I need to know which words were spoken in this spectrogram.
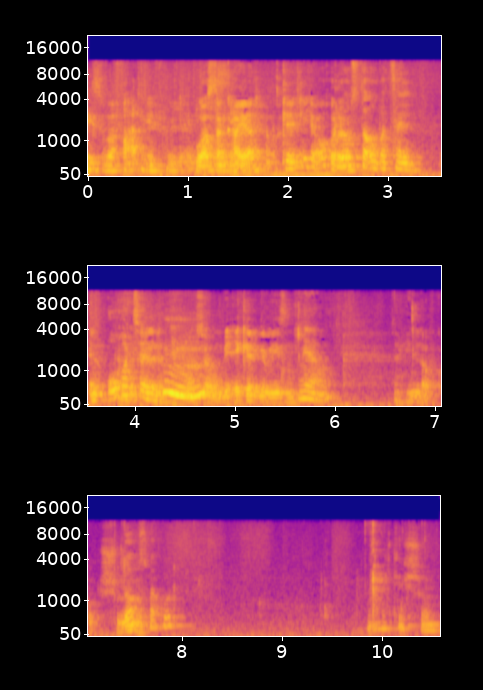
Kriegst du mal Vatergefühle. Wo hast du dann geheiert? Kirchlich auch, oder? Kloster Oberzell. In Oberzell. Das ist ja um die Ecke gewesen. Ja. Der Hinlauf kommt schön. Doch, es war gut. Richtig schön.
